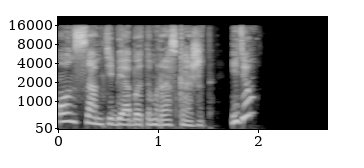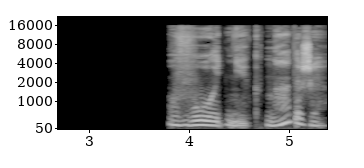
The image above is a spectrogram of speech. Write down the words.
он сам тебе об этом расскажет. Идем?» «Водник, надо же!»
